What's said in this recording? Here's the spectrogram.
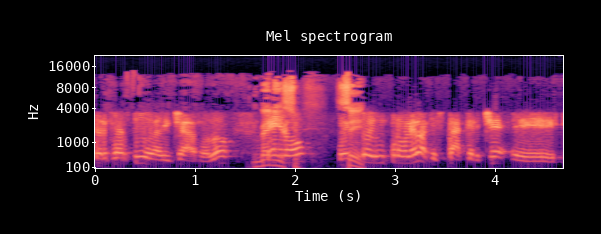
per fortuna diciamo, no? Benissimo. Però questo sì. è un problema che sta crece- eh,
